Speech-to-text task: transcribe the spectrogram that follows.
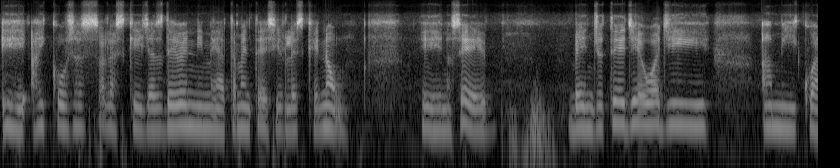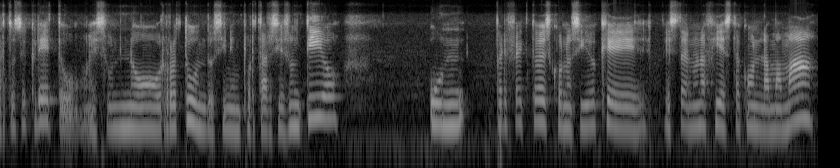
eh, hay cosas a las que ellas deben inmediatamente decirles que no. Eh, no sé, ven, yo te llevo allí a mi cuarto secreto. Es un no rotundo, sin importar si es un tío, un perfecto desconocido que está en una fiesta con la mamá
